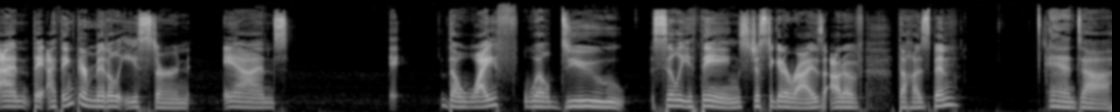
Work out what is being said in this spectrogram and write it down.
and they I think they're Middle Eastern and the wife will do silly things just to get a rise out of the husband. And uh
